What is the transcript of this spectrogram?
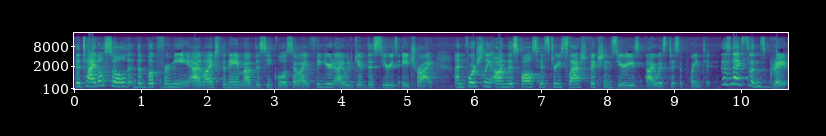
The title sold the book for me. I liked the name of the sequel, so I figured I would give this series a try. Unfortunately, on this false history slash fiction series, I was disappointed. This next one's great.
